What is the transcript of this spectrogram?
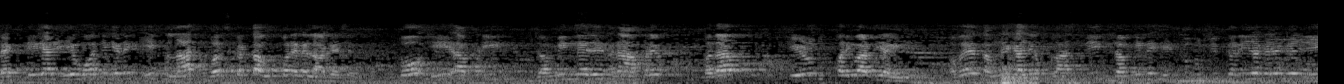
બેક્ટેરિયા એ હોય છે કે એક લાખ વર્ષ કરતા ઉપર એને લાગે છે. તો એ આપણી જમીનને જે અને આપણે બધા ખેડૂત પરિવારથી આવી છે. હવે તમને ખ્યાલ છે પ્લાસ્ટિક જમીનને એટલું દૂષિત કરી શકે છે કે જે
